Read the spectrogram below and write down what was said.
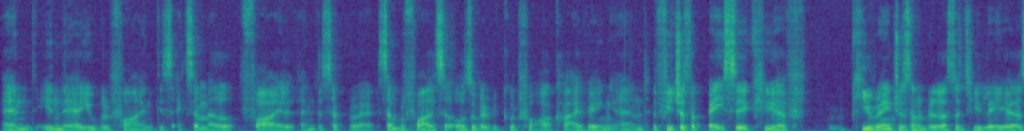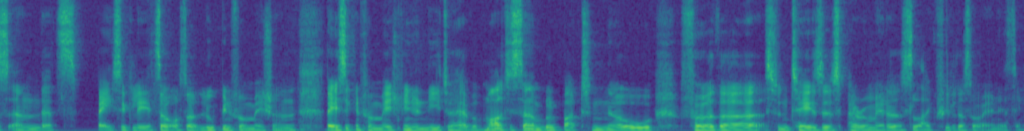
and in there you will find this XML file and the separate sample files also very good for archiving. And the features are basic. You have key ranges and velocity layers, and that's basically it's also loop information basic information you need to have a multi-sample but no further synthesis parameters like filters or anything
